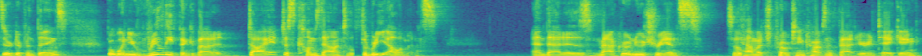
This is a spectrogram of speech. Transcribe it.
they're different things. But when you really think about it, diet just comes down to three elements. And that is macronutrients, so how much protein, carbs, and fat you're intaking,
